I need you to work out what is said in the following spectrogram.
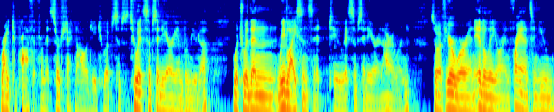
right to profit from its search technology to its, to its subsidiary in Bermuda, which would then relicense it to its subsidiary in Ireland. So if you were in Italy or in France and you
